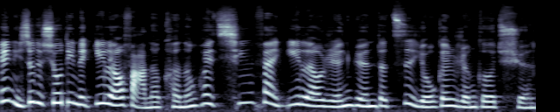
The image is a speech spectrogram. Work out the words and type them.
哎，你这个修订的医疗法呢，可能会侵犯医疗人员的自由跟人格权。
